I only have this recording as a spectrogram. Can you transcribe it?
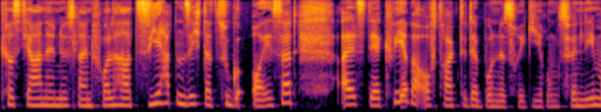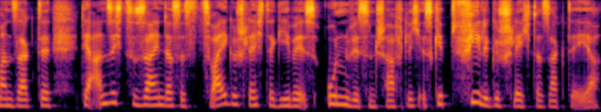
Christiane Nüßlein-Vollhardt, Sie hatten sich dazu geäußert, als der Querbeauftragte der Bundesregierung, Sven Lehmann, sagte, der Ansicht zu sein, dass es zwei Geschlechter gäbe, ist unwissenschaftlich. Es gibt viele Geschlechter, sagte er.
